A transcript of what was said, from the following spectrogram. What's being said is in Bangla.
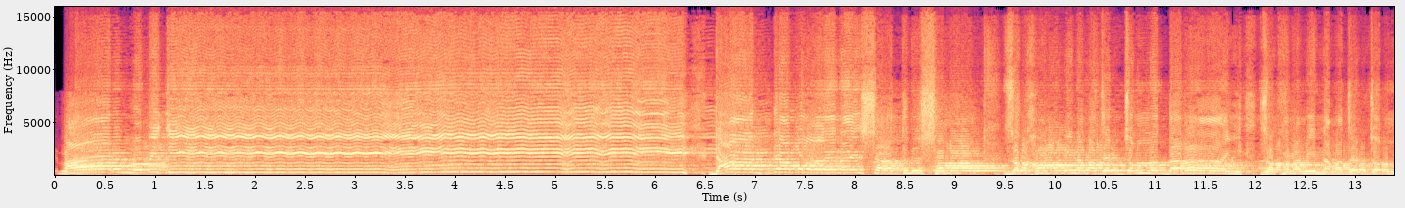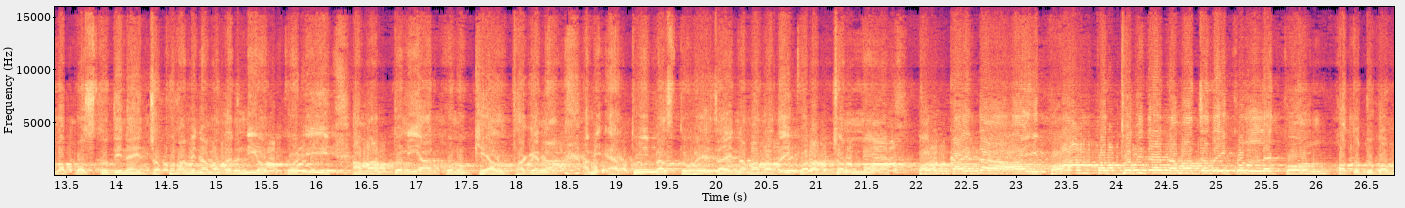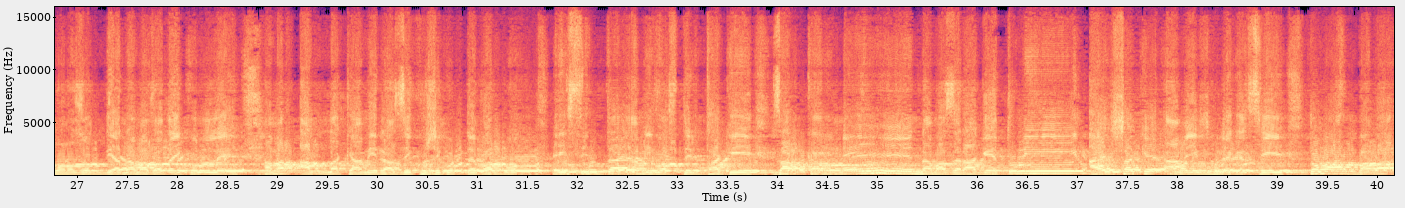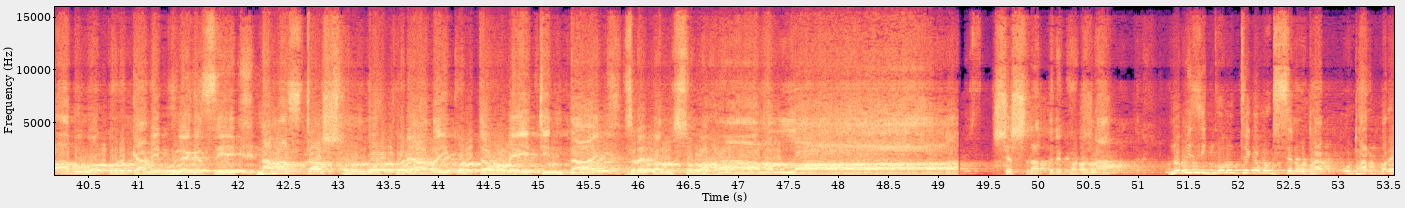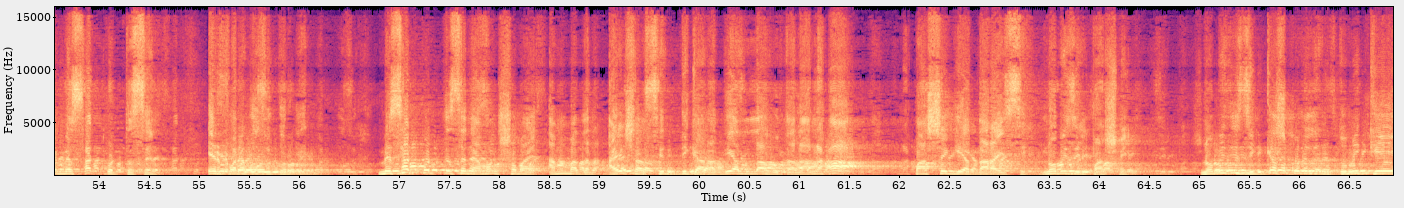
এবার নবীজি তুমি শোনো, যখন আমি নামাজের জন্য দাঁড়াই, যখন আমি নামাজের জন্য প্রস্তুতি নেই, যখন আমি নামাজের নিয়ত করি, আমার দুনিয়ার কোনো খেয়াল থাকে না। আমি এতই ব্যস্ত হয়ে যাই নামাজ আদায় করার জন্য। কোন কায়দায়, কোন পদ্ধতিতে নামাজ আদায় করলে, কোন কতটুকু মনোযোগ দিয়া নামাজ আদায় করলে আমার আল্লাহকে আমি রাজি খুশি করতে পারব? এই চিন্তায় আমি অস্থির থাকি। যার কারণে নামাজের আগে তুমি আয়েশাকে আমি ভুলে গেছি। তোমার বাবা আবু বকরকে আমি ভুলে গেছি। নামাজটা সুন্দর করে আদায় করতে হবে এই চিন্তায়। জোরে কোন শেষ রাতের ঘটনা। নবীজি ঘুম থেকে উঠছেন, ওঠার ওঠার পরে মেসাক করতেছেন। এরপরে ওযু করবেন। মেসাক করতেছেন এমন সময় আম্মাদার আয়েশা সিদ্দিকা রাদিয়াল্লাহু তাআলা আনহা পাশে গিয়া দাঁড়াইছে, নবীজির পাশে। নবীজি জিজ্ঞাসা করলেন, তুমি কে?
